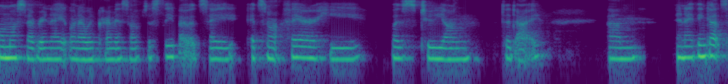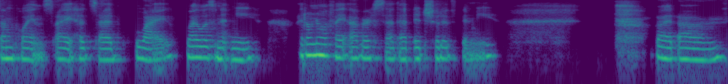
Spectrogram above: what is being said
almost every night when I would cry myself to sleep, I would say, It's not fair. He was too young to die. Um, and I think at some points I had said, Why? Why wasn't it me? I don't know if I ever said that it should have been me. But um,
